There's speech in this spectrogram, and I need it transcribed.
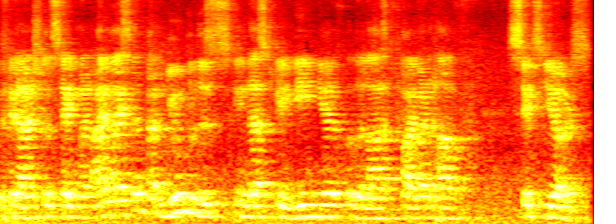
the financial segment. I myself am new to this industry, being here for the last five and a half, six years.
